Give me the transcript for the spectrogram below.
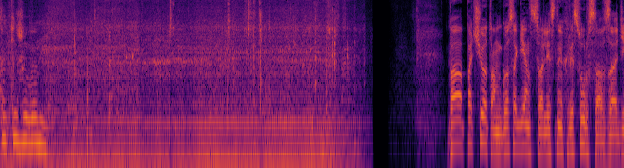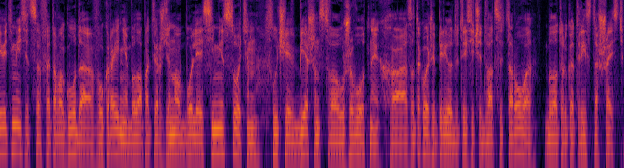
Так і живемо. По подсчетам Госагентства лесных ресурсов, за 9 месяцев этого года в Украине было подтверждено более 7 сотен случаев бешенства у животных. А за такой же период 2022 было только 306.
